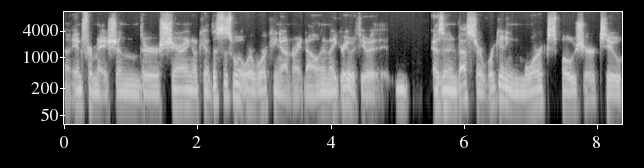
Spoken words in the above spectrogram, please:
uh, information. They're sharing. Okay, this is what we're working on right now. And I agree with you. As an investor, we're getting more exposure to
